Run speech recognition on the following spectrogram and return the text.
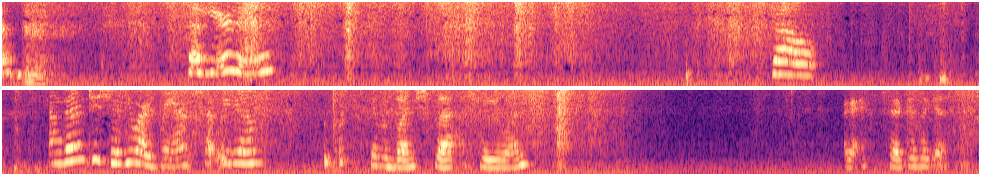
Oh. So here it is. So I'm to show you our dance that we do. We have a bunch, but I'll show you one. Okay, so it goes like this.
